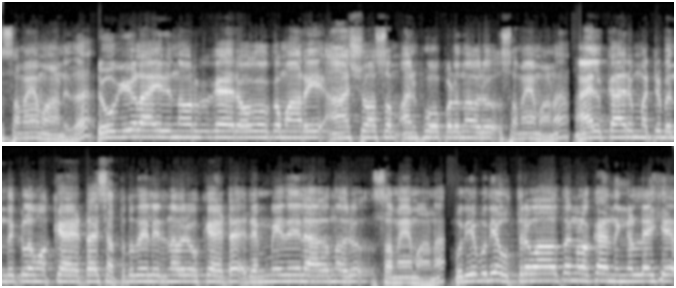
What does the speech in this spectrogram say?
സമയമാണിത്. രോഗികളായിരുന്നവർക്കൊക്കെ രോഗമൊക്കെ മാറി ആശ്വാസം അനുഭവപ്പെടുന്ന ഒരു സമയമാണ്. അയൽക്കാരും മറ്റു ബന്ധുക്കളും ഒക്കെ ആയിട്ട് ശത്രുതയിലിരുന്നവരും ഒക്കെ ആയിട്ട് രമ്യതയിലാകുന്ന ഒരു സമയമാണ്. പുതിയ പുതിയ ഉത്തരവാദിത്തങ്ങളൊക്കെ നിങ്ങളിലേക്ക്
